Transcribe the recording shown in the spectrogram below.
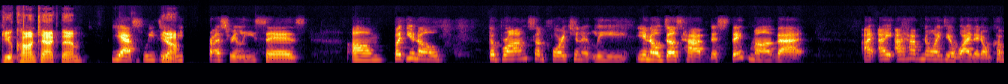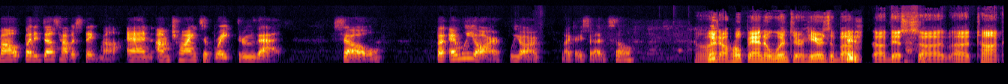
Do you contact them? Yes, we do. Yeah. We do press releases. Um, but you know, the Bronx, unfortunately, you know, does have this stigma that I, I, I have no idea why they don't come out, but it does have a stigma. And I'm trying to break through that. So, but, and we are, we are, like I said. So, All right. I hope Anna Wintour hears about uh, this uh, uh, talk.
